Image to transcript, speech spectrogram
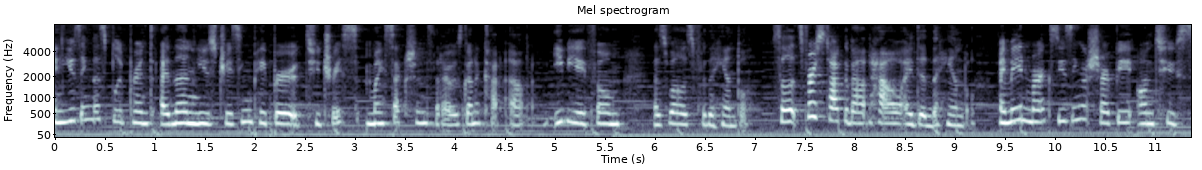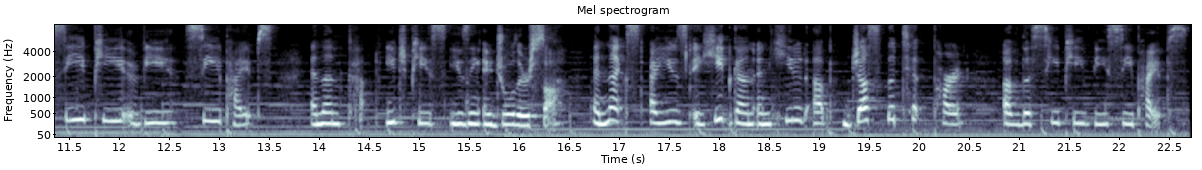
And using this blueprint, I then used tracing paper to trace my sections that I was going to cut out EVA foam as well as for the handle. So let's first talk about how I did the handle. I made marks using a Sharpie onto CPVC pipes and then cut each piece using a jeweler's saw. And next, I used a heat gun and heated up just the tip part of the CPVC pipes.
